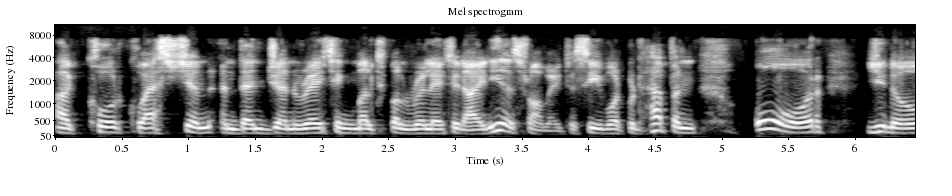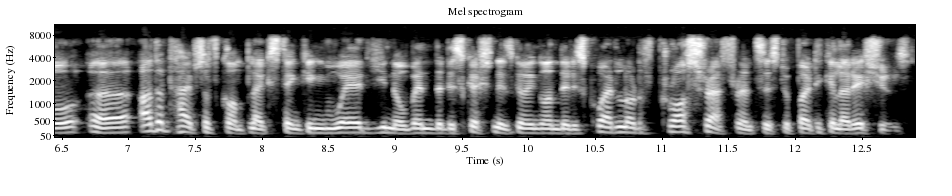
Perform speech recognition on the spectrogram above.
a core question and then generating multiple related ideas from it to see what would happen. Or you know uh, other types of complex thinking where you know when the discussion is going on there is quite a lot of cross references to particular issues.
